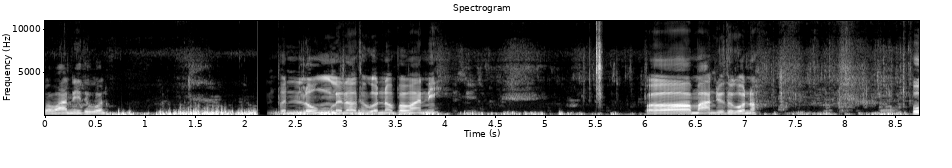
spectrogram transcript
ประมาณนี้ทุกคนเพิ่นลงแล้วเนาะทุกคนเนาะประมาณนี้ประมาณอยู่ทุกคนเนาะโอ้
